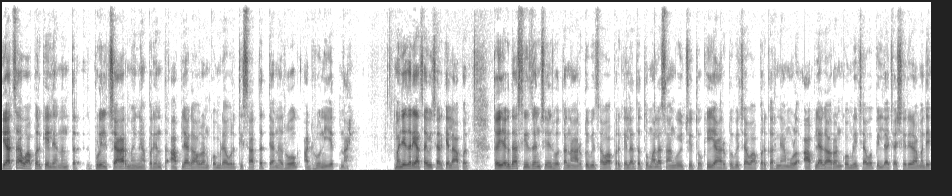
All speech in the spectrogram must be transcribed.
याचा वापर केल्यानंतर पुढील चार महिन्यापर्यंत आपल्या गावरान कोंबड्यावरती सातत्यानं रोग आढळून येत नाही. म्हणजे जर याचा विचार केला आपण तर एकदा सीझन चेंज होताना आर टू बीचा वापर केला तर तुम्हाला सांगू इच्छितो की या आर टू बीचा वापर करण्यामुळं आपल्या गावरान कोंबडीच्या व पिल्ल्याच्या शरीरामध्ये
